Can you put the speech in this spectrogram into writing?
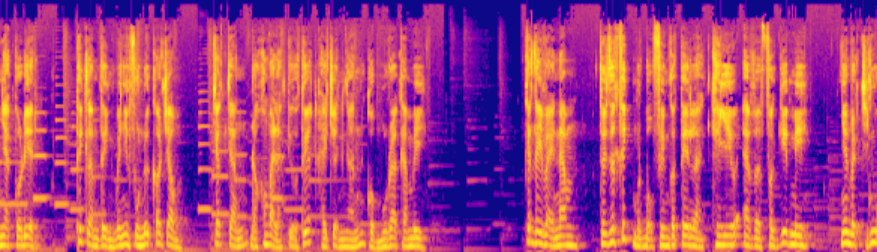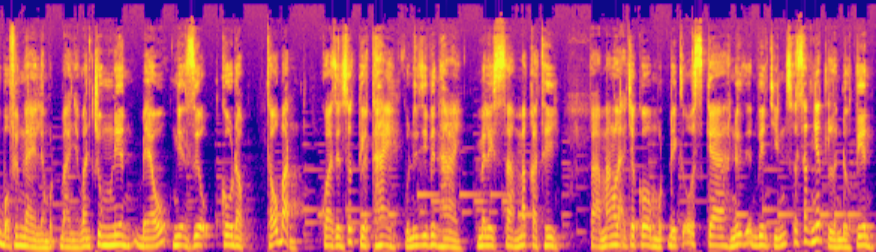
nhạc cổ điển, thích làm tình với những phụ nữ có chồng. Chắc chắn đó không phải là tiểu thuyết hay truyện ngắn của Murakami. Cách đây vài năm, Tôi rất thích một bộ phim có tên là Can You Ever Forgive Me? Nhân vật chính của bộ phim này là một bà nhà văn trung niên, béo, nghiện rượu, cô độc, cáu bẩn qua diễn xuất tuyệt hay của nữ diễn viên hài Melissa McCarthy và mang lại cho cô một đề cử Oscar nữ diễn viên chính xuất sắc nhất lần đầu tiên.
